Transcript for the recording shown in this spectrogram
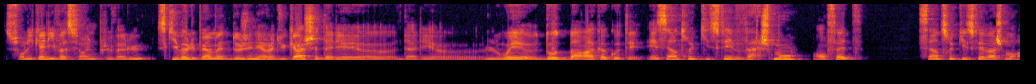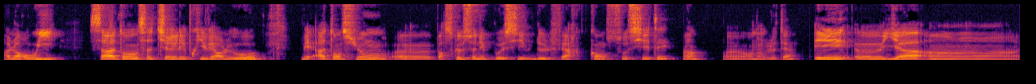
sur lesquelles il va se faire une plus-value, ce qui va lui permettre de générer du cash et d'aller euh, euh, louer d'autres baraques à côté. Et c'est un truc qui se fait vachement en fait. C'est un truc qui se fait vachement. Alors oui, ça a tendance à tirer les prix vers le haut, mais attention, parce que ce n'est possible de le faire qu'en société, hein, en Angleterre. Et il y a un,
